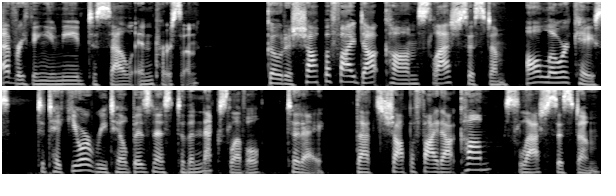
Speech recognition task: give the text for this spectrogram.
everything you need to sell in person. Go to shopify.com slash system, all lowercase, to take your retail business to the next level today. That's shopify.com slash system.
